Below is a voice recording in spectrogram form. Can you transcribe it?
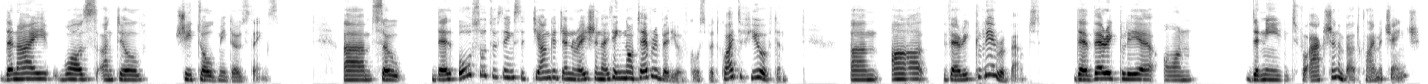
than I was until she told me those things. Um, so there are all sorts of things that younger generation, I think not everybody, of course, but quite a few of them um, are very clear about. They're very clear on the need for action about climate change.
